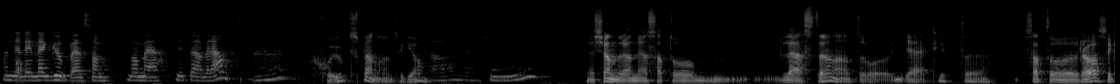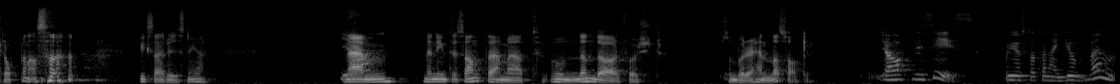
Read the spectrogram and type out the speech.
Den där lilla gubben som var med lite överallt. Sjukt spännande tycker jag. Ja, verkligen. Mm. Jag kände det när jag satt och läste den att det var jäkligt... Eh, satt och rös i kroppen alltså. Fick så här rysningar. Ja. Nej, men intressant det här med att hunden dör först. Som börjar hända saker. ja, precis. Och just att den här gubben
